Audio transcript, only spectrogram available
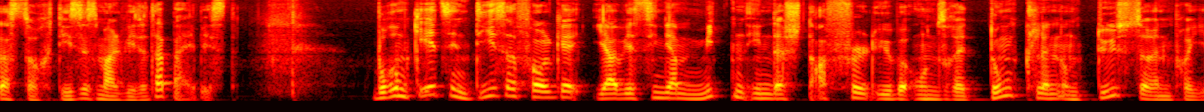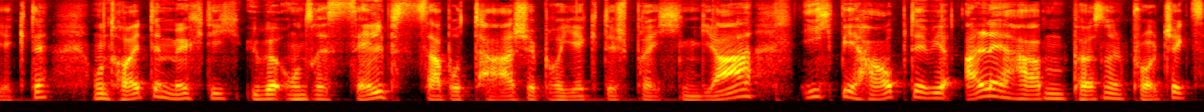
dass du auch dieses Mal wieder dabei bist. Worum geht es in dieser Folge? Ja, wir sind ja mitten in der Staffel über unsere dunklen und düsteren Projekte und heute möchte ich über unsere Selbstsabotageprojekte sprechen. Ja, ich behaupte, wir alle haben Personal Projects,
